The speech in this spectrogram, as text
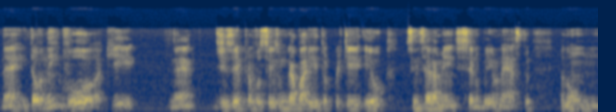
né? Então eu nem vou aqui né, dizer para vocês um gabarito, porque eu, sinceramente, sendo bem honesto, eu não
